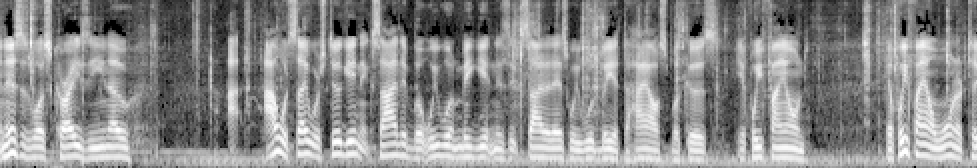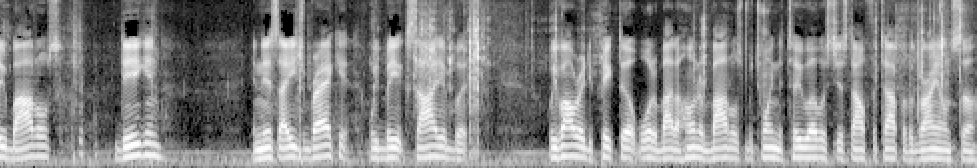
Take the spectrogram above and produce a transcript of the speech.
And this is what's crazy, you know, I, I would say we're still getting excited, but we wouldn't be getting as excited as we would be at the house because if we found, if we found one or two bottles digging in this age bracket, we'd be excited, but we've already picked up, what, about 100 bottles between the two of us just off the top of the ground. So,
